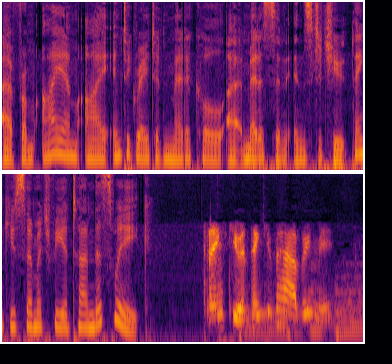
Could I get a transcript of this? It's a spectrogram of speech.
uh, from IMI Integrated Medical uh, Medicine Institute. Thank you so much for your time this week. Thank you, and thank you for having me.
